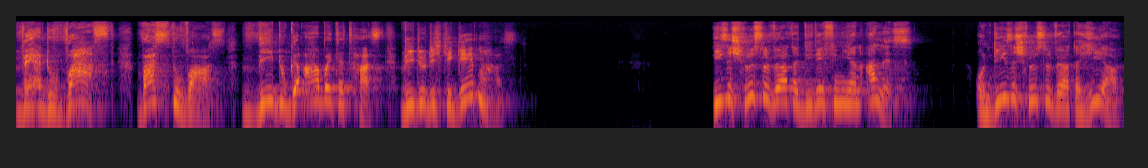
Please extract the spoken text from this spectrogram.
wer du warst, was du warst, wie du gearbeitet hast, wie du dich gegeben hast. Diese Schlüsselwörter, die definieren alles. Und diese Schlüsselwörter hier,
